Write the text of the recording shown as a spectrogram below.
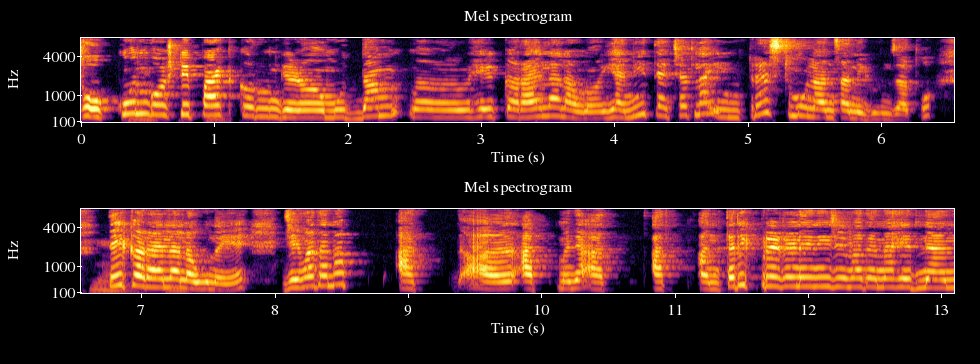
ठोकून गोष्टी पाठ करून घेणं मुद्दाम हे करायला लावणं यांनी त्याच्यातला इंटरेस्ट मुलांचा निघून जातो. ते करायला लावू नये. जेव्हा त्यांना म्हणजे आंतरिक प्रेरणेने जेव्हा त्यांना हे ज्ञान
